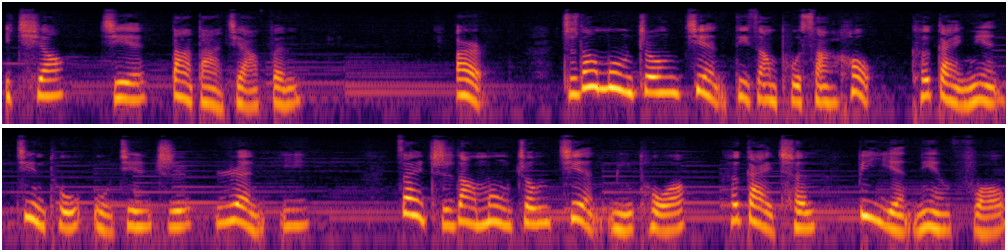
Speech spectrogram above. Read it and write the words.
一敲皆大大加分。二，直到梦中见地藏菩萨后，可改念净土五经之任一；再直到梦中见弥陀，可改成闭眼念佛，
